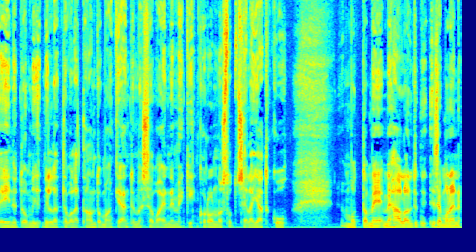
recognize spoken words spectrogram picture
ei nyt ole millään tavalla taantumaan kääntymässä, vaan enemmänkin koronnostot siellä jatkuu. Mutta me, mehän ollaan nyt semmoinen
